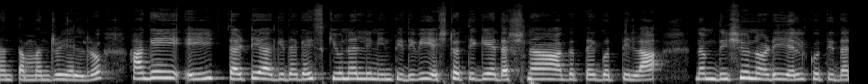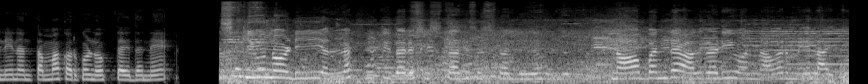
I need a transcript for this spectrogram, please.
ನನ್ನ ತಮ್ಮಂದರು ಎಲ್ಲರೂ ಹಾಗೆ ಏಯ್ಟ್ ತರ್ಟಿ ಆಗಿದೆ ಗೈಸ್ ಕ್ಯೂನಲ್ಲಿ ನಿಂತಿದ್ದೀವಿ. ಎಷ್ಟೊತ್ತಿಗೆ ದರ್ಶನ ಆಗುತ್ತೆ ಗೊತ್ತಿಲ್ಲ. ನಮ್ಮ ದಿಶು ನೋಡಿ ಎಲ್ಲಿ ಕೂತಿದ್ದಾನೆ ನನ್ನ ತಮ್ಮ ಕರ್ಕೊಂಡು ಹೋಗ್ತಾ ಇದ್ದಾನೆ. ಕ್ಯೂ ನೋಡಿ ಎಲ್ಲ ಕೂತಿದ್ದಾರೆ, ಸುಸ್ತಾಗಿ ಸುಸ್ತಾಗಿ. ನಾವು ಬಂದರೆ ಆಲ್ರೆಡಿ ಒನ್ ಅವರ್ ಮೇಲಾಯಿತು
